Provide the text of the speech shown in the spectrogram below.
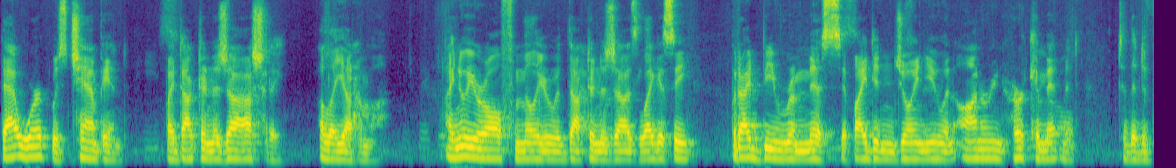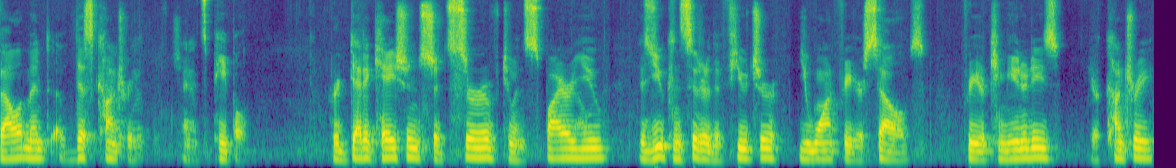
That work was championed by Dr. Najah Ashri, Allah. I know you're all familiar with Dr. Najah's legacy, but I'd be remiss if I didn't join you in honoring her commitment to the development of this country and its people. Her dedication should serve to inspire you as you consider the future you want for yourselves, for your communities, your country,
